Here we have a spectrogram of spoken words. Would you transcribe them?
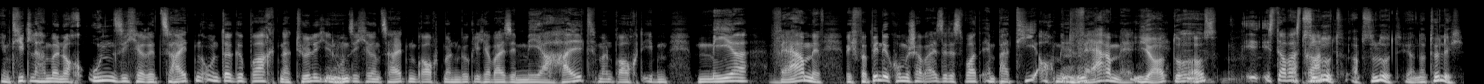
Im Titel haben wir noch unsichere Zeiten untergebracht. Natürlich, in mhm. unsicheren Zeiten braucht man möglicherweise mehr Halt, man braucht eben mehr Wärme. Ich verbinde komischerweise das Wort Empathie auch mit mhm. Wärme. Ja, durchaus. Ist da was absolut, dran? Absolut, absolut, ja, natürlich.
